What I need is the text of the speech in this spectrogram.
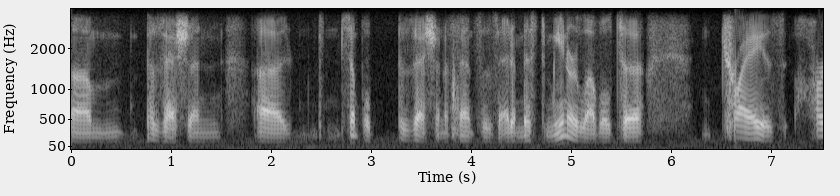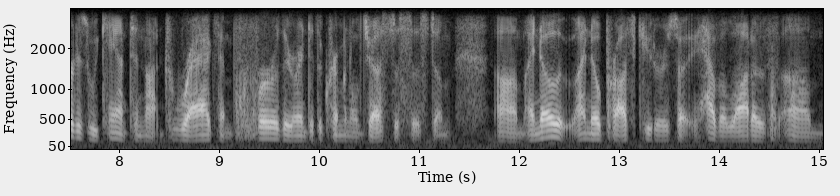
um, possession, uh, simple possession offenses at a misdemeanor level to try as hard as we can to not drag them further into the criminal justice system. Um, I know I know prosecutors have a lot of um,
